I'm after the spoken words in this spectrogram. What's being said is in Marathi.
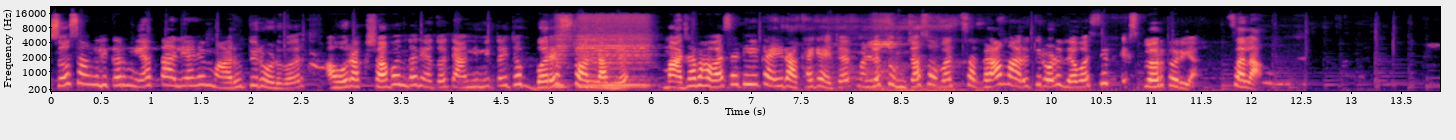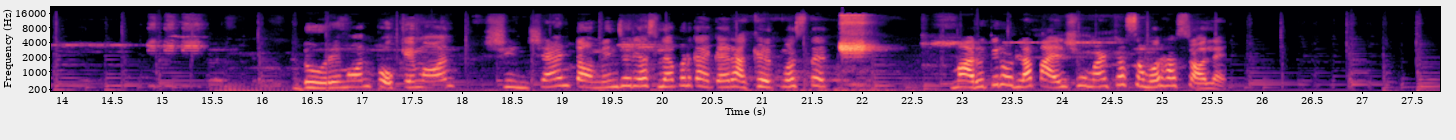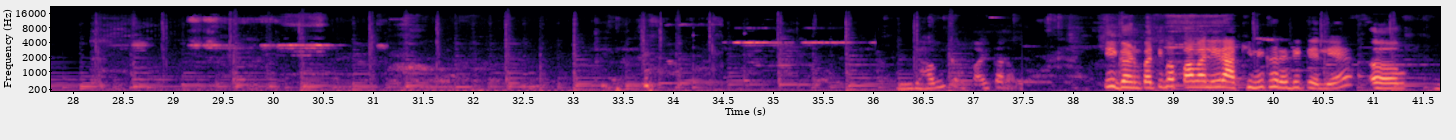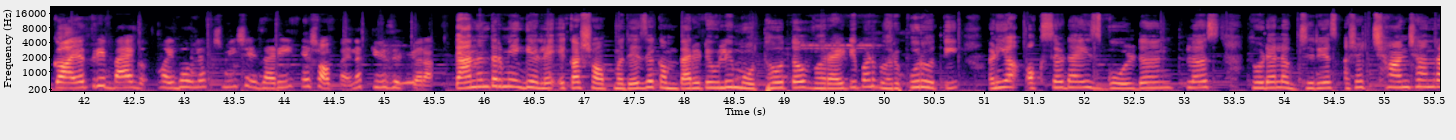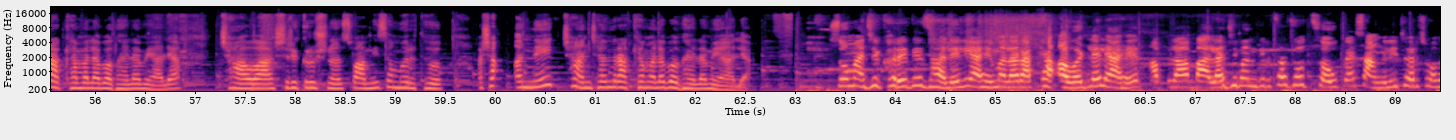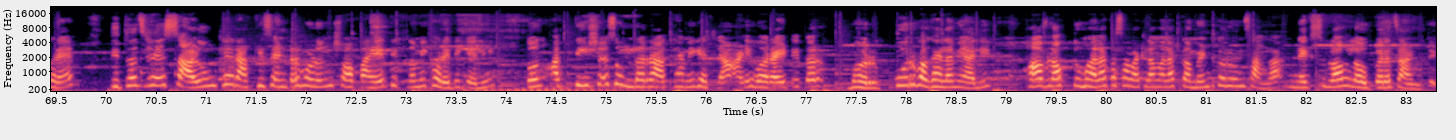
सो सांगलीकर मी आता आली आहे मारुती रोडवर. अहो रक्षाबंधन येतो त्यानिमित्त इथं बरेच स्टॉल लागले. माझ्या भावासाठी काही राख्या घ्यायच्या आहेत. म्हणलं तुमच्यासोबत सगळा मारुती रोड व्यवस्थित एक्सप्लोअर करूया. चला. डोरेमॉन पोकेमॉन शिनशॅन टॉम जरी जेरी असल्या पण काय काय राख्या आहेत मस्त आहेत. मारुती रोडला पायल शिवमार्टच्या समोर हा स्टॉल आहे. घ्यावी का? काय करावं? ही गणपती बाप्पावाली राखी मी खरेदी केली आहे गायत्री बॅग वैभव लक्ष्मी शेजारी हे शॉप आहे नक्की विजिट करा त्यानंतर मी गेले एका शॉपमध्ये जे कम्पॅरेटिव्हली मोठं होतं व्हरायटी पण भरपूर होती आणि या ऑक्सिडाईज गोल्डन प्लस थोड्या लक्झरियस अशा छान छान राख्या मला बघायला मिळाल्या छावा श्रीकृष्ण स्वामी समर्थ अशा अनेक छान छान राख्या मला बघायला मिळाल्या सो माझी खरेदी झालेली आहे मला राख्या आवडलेल्या आहेत. आपला बालाजी मंदिरचा जो चौक आहे सांगली चर्च वगैरे तिथंच हे साळुंखे राखी सेंटर म्हणून शॉप आहे. तिथनं मी खरेदी केली. दोन अतिशय सुंदर राख्या मी घेतल्या आणि व्हरायटी तर भरपूर बघायला मिळाली. हा ब्लॉग तुम्हाला कसा वाटला मला कमेंट करून सांगा. नेक्स्ट ब्लॉग लवकरच आणते.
